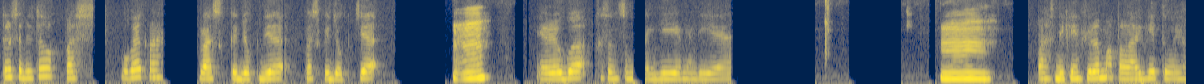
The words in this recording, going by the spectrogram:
terus habis itu pas pokoknya kelas kelas ke Jogja pas ke Jogja Mm-mm. ya udah gue kesensem lagi sama dia Hmm. Pas bikin film apalagi tuh ya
